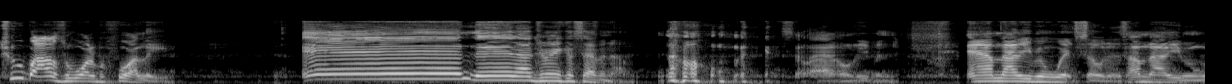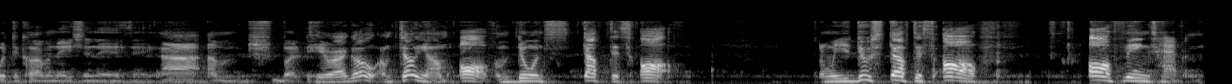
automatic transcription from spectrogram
two bottles of water before I leave, and then I drink a Seven Up. so I don't even and I'm not even with sodas. I'm not even with the carbonation or anything. I, I'm, but here I go. I'm telling you, I'm off. I'm doing stuff that's off. And when you do stuff that's off, all things happen.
